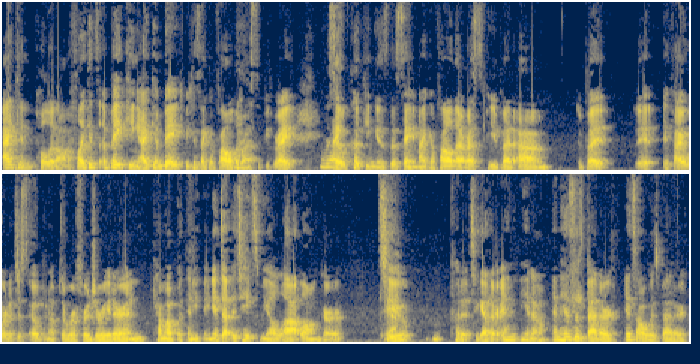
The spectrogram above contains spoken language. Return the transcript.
I can pull it off. Like it's a baking, I can bake because I can follow the recipe, right? right. So cooking is the same. I can follow that recipe, but um, but it, if I were to just open up the refrigerator and come up with anything, it it takes me a lot longer to yeah. put it together. And you know, and his is better. It's always better.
